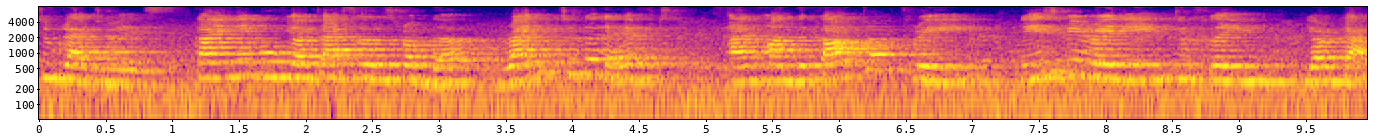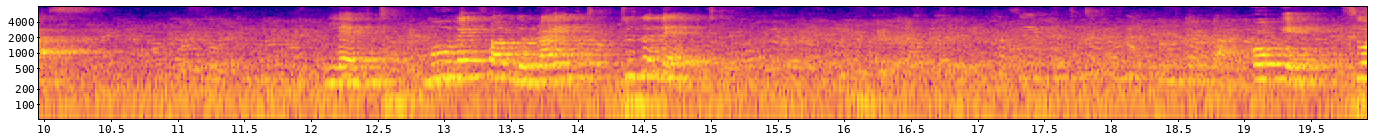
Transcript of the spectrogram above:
to graduates. Kindly move your tassels from the right to the left and on the count of three, please be ready to fling your caps. Left. Moving from the right to the left. Okay, so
